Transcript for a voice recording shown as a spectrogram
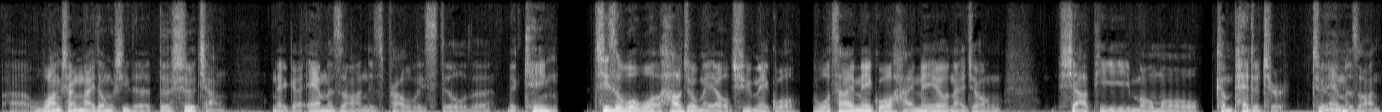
啊，uh, 网上买东西的的市场，那个 Amazon is probably still the the king。其实我我好久没有去美国，我在美国还没有那种虾皮、某某 competitor to Amazon。嗯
